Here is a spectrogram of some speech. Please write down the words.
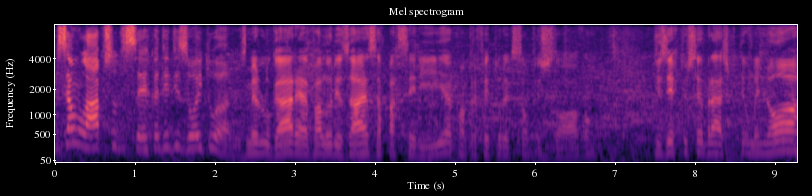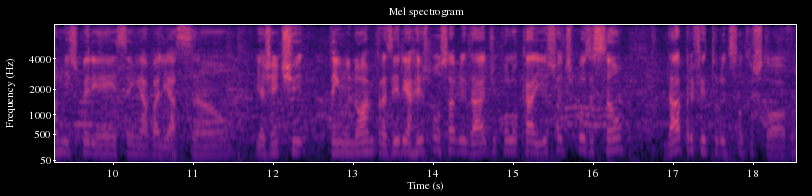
Isso é um lapso de cerca de 18 anos. Em primeiro lugar, é valorizar essa parceria com a Prefeitura de São Cristóvão, dizer que o Sebrasp tem uma enorme experiência em avaliação e a gente tem um enorme prazer e a responsabilidade de colocar isso à disposição da Prefeitura de São Cristóvão.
